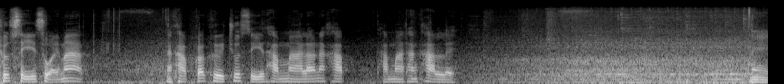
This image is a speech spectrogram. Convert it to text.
ชุดสีสวยมากนะครับ ก็คือชุดสีทำมาแล้วนะครับทำมาทั้งคันเลยนี่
